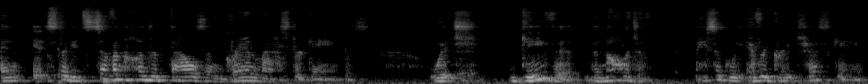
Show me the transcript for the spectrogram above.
and it studied 700,000 Grandmaster games, which gave it the knowledge of basically every great chess game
